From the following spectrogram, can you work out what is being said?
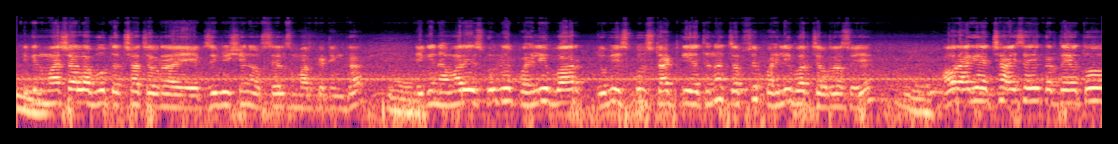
लेकिन माशाल्लाह बहुत अच्छा चल रहा है एग्जीबिशन और सेल्स मार्केटिंग का। हम्म। लेकिन हमारे स्कूल में पहली बार जो भी स्कूल स्टार्ट किया था ना जब से पहली बार चल रहा सो ये। हम्म। और आगे अच्छा ऐसा ही करते हैं तो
